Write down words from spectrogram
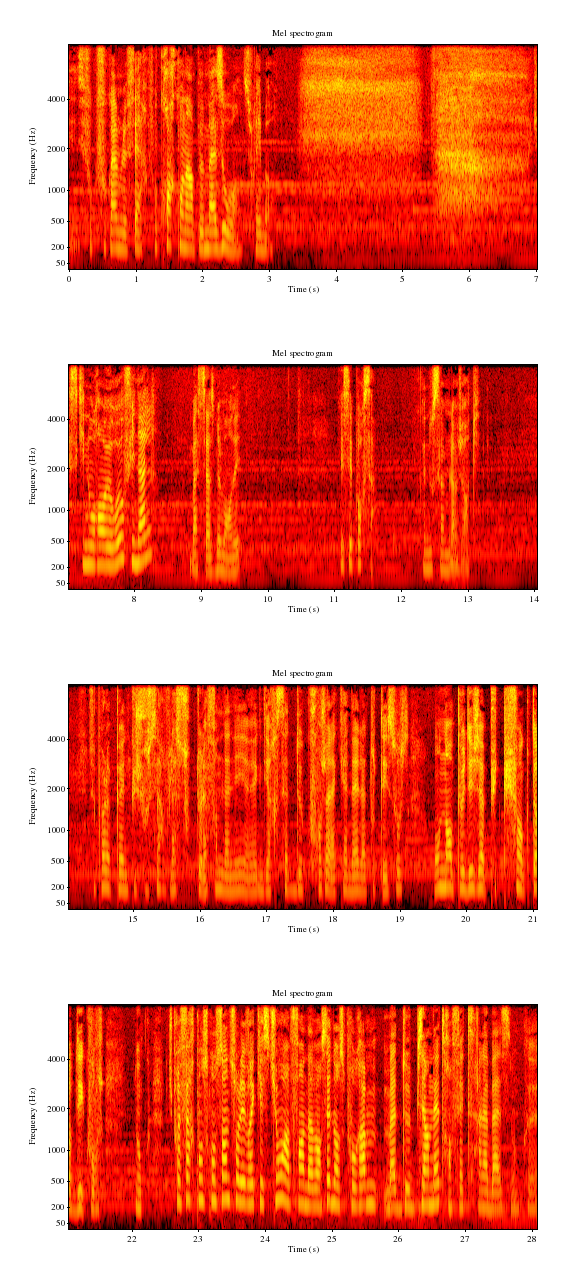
il faut, quand même le faire. faut croire qu'on a un peu maso hein, sur les bords. Qu'est-ce qui nous rend heureux au final? Bah c'est à se demander. Et c'est pour ça que nous sommes là aujourd'hui. C'est pas la peine que je vous serve la soupe de la fin de l'année avec des recettes de courges à la cannelle à toutes les sauces. On n'en peut déjà plus depuis fin octobre des courges. Donc, je préfère qu'on se concentre sur les vraies questions afin d'avancer dans ce programme bah, de bien-être en fait à la base. Donc, euh,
